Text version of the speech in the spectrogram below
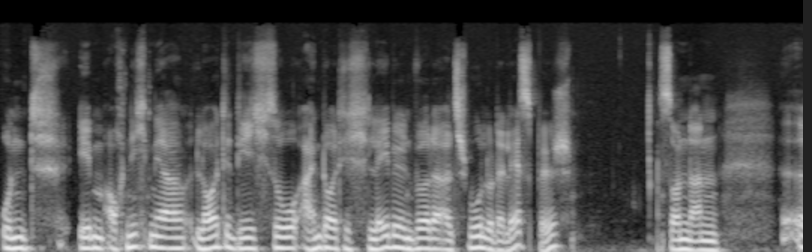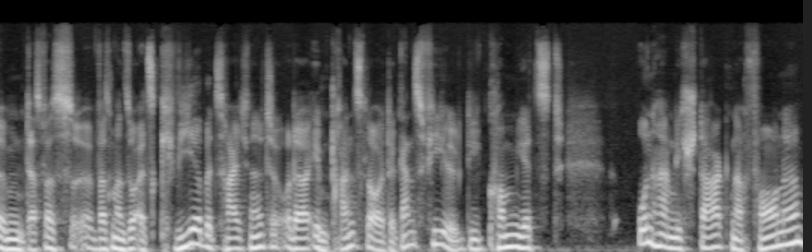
und eben auch nicht mehr Leute, die ich so eindeutig labeln würde als schwul oder lesbisch, sondern ähm, das, was, was man so als queer bezeichnet oder eben Transleute, ganz viel, die kommen jetzt unheimlich stark nach vorne.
